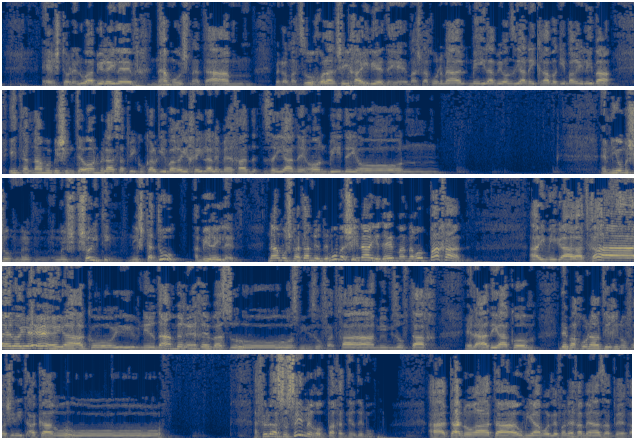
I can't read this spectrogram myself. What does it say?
אשתוללו אבירי לב, נמו שנתם, ולא מצאו כל אנשי חיל ידיהם, השלכון מעילה ויונזיאני קרב הגיברי ליבה, התנמנמו בשנתהון ולהספיקו כל גיברי חילה למחד, זייני הון בידי הון. הם נהיו שויטים, נשתתו אבירי לב, נמו שנתם, נרדמו בשינה, ידיהם מרוב פחד. היי מגערתך אלוהי יעקב, נרדם ברכב הסוס, ממזופתך, ממזופתך, אלעד יעקב, דמחון ארתיכין ופרשין התעקרו. אפילו הסוסים מרוב פחד נרדמו. אתה נורא אתה, ומי יעמוד לפניך מאז אפיך,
